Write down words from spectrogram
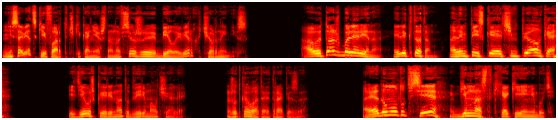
Не советские фарточки, конечно, но все же белый верх, черный низ. «А вы тоже балерина? Или кто там? Олимпийская чемпионка?» И девушка, и Ренат у двери молчали. Жутковатая трапеза. «А я думал, тут все гимнастки какие-нибудь».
